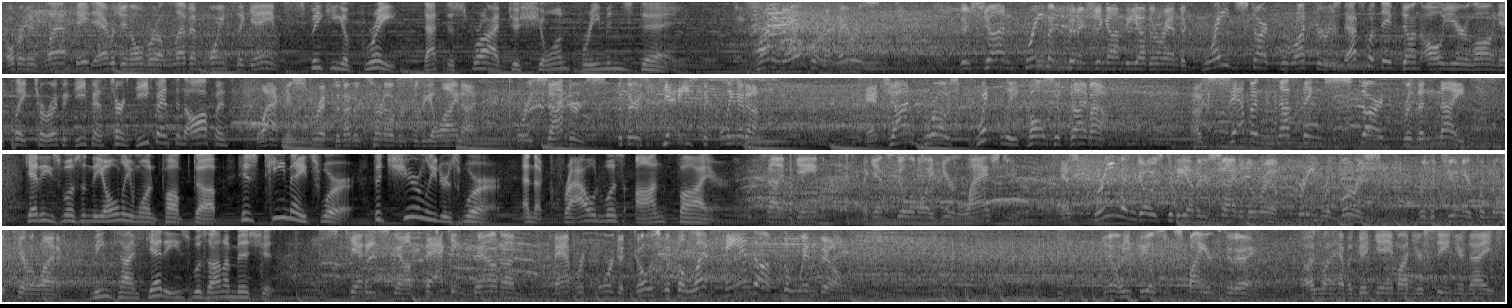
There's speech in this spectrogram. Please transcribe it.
over his last eight, averaging over 11 points a game. Speaking of great, that described just Sean Freeman's day. Turn it over, and there is Deshawn Freeman finishing on the other end. A great start for Rutgers. That's what they've done all year long. They've played terrific defense, turned defense into offense. Black is stripped. Another turnover for the Illini. Corey Sanders, but there's Gettys to clean it up. And John Groce quickly calls a timeout. A 7-0 start for the Knights. Gettys wasn't the only one pumped up. His teammates were, the cheerleaders were, and the crowd was on fire. Time game against Illinois here last year as Freeman goes to the other side of the rim. Pretty reverse for the junior from North Carolina. Meantime, Gettys was on a mission. Gettys now backing down on Maverick Morgan. Goes with the left hand off the window. You know, he feels inspired today. You always want to have a good game on your senior night.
